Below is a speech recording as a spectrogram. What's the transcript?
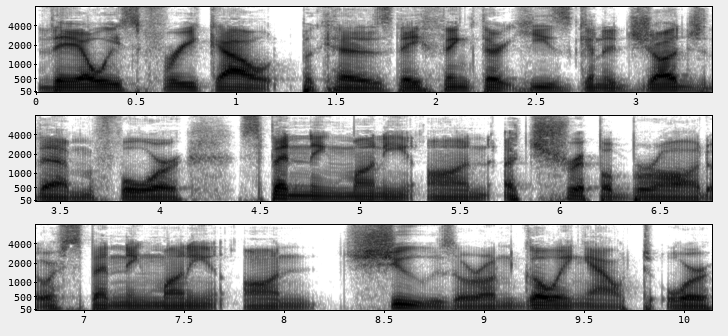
they always freak out because they think that he's going to judge them for spending money on a trip abroad or spending money on shoes or on going out or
